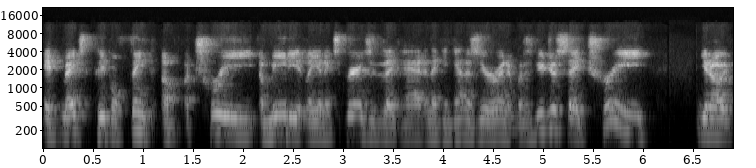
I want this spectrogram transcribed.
it makes people think of a tree immediately and experiences they've had, and they can kind of zero in it. But if you just say tree, you know,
